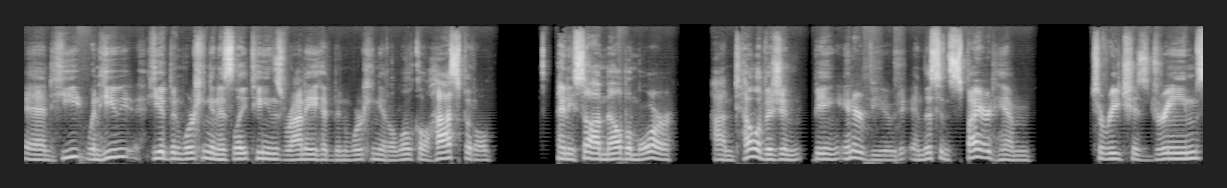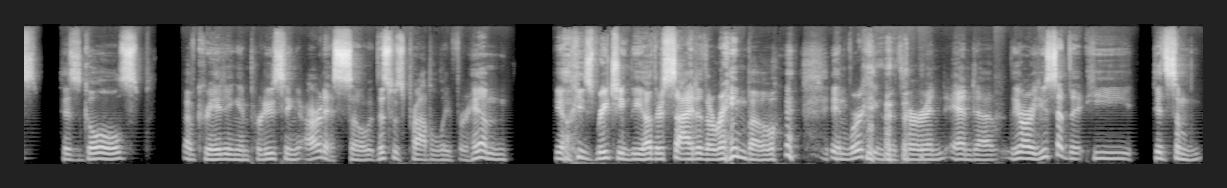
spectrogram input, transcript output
And he, when he he had been working in his late teens, Ronnie had been working at a local hospital, and he saw Melba Moore on television being interviewed, and this inspired him to reach his dreams, his goals of creating and producing artists. So this was probably for him. You know, he's reaching the other side of the rainbow in working with her. And and uh, Leora, you said that he did some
